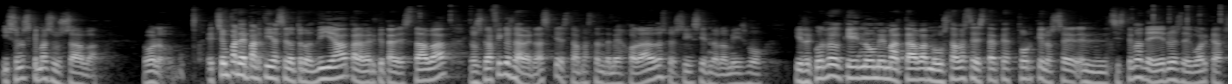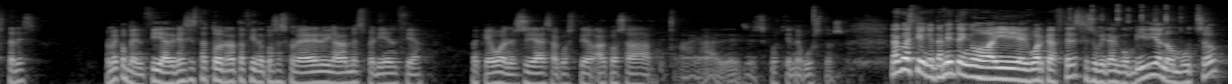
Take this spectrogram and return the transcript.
y son los que más usaba. Bueno, eché un par de partidas el otro día para ver qué tal estaba. Los gráficos, la verdad es que están bastante mejorados, pero sigue siendo lo mismo. Y recuerdo que no me mataba, me gustaba más el StarCraft porque el sistema de héroes de Warcraft 3 no me convencía. Tenías que estar todo el rato haciendo cosas con el héroe y ganando experiencia. Aunque bueno, eso ya es a cuestión, a cosa, es cuestión de gustos. La cuestión que también tengo ahí el Warcraft 3, que subiré algún vídeo, no mucho.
